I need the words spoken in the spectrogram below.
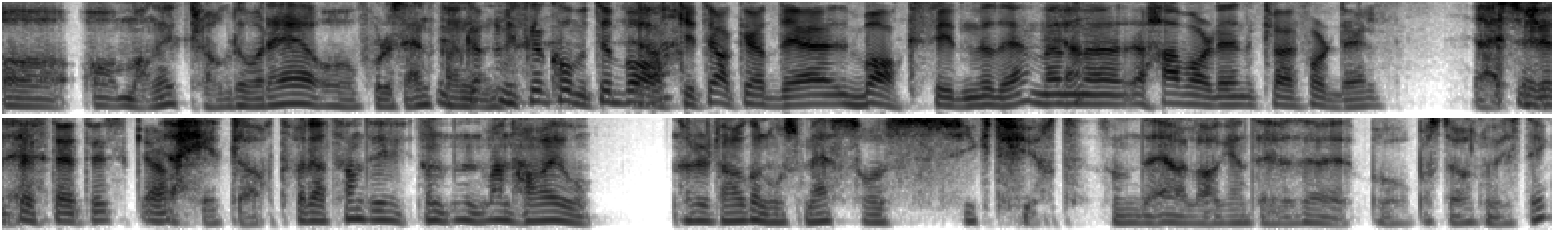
Og, og, mange klagde over det, og produsentene vi, vi, skal komme tilbake ja. til akkurat det, baksiden ved det, men ja. uh, her var det en klar fordel. Ja, Rett estetisk. Ja. ja. helt klart. For det, man har jo Når du lager noe som er så sykt dyrt som det er å lage en TV på, på størrelse med Wisting,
